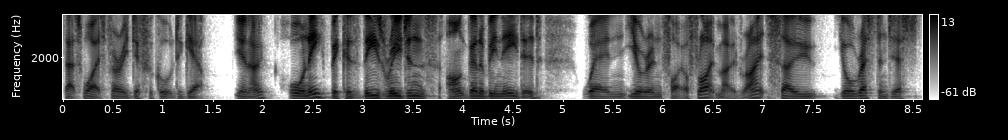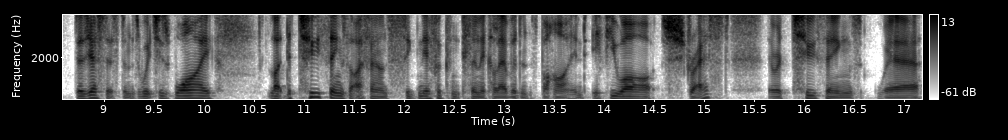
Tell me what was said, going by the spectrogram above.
That's why it's very difficult to get, you know, horny because these regions aren't going to be needed when you're in fight or flight mode, right? So your rest and digest, digest systems, which is why like the two things that I found significant clinical evidence behind, if you are stressed, there are two things where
